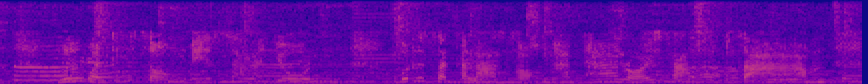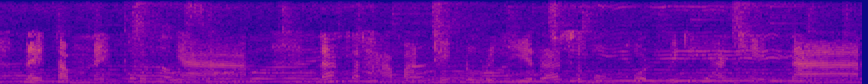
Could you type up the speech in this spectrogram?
ำ เมื่อวันที่ 2 เมษายน พุทธศักราช 2533 ในตำแหน่งคนงานณสถาบันเทคโนโลยีราชมงคลวิทยาเขตน่าน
